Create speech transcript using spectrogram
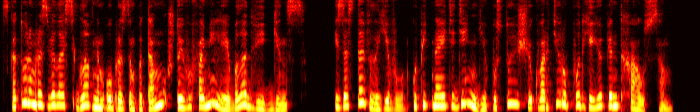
с которым развелась главным образом потому, что его фамилия была Двиггинс, и заставила его купить на эти деньги пустующую квартиру под ее пентхаусом,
